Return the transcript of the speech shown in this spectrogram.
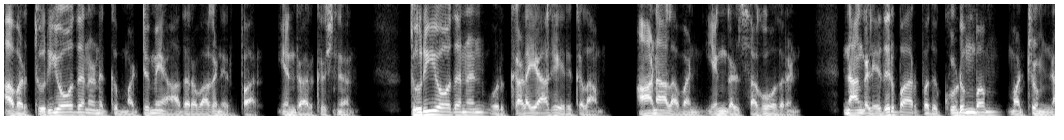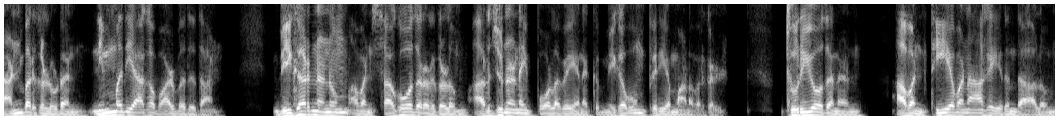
அவர் துரியோதனனுக்கு மட்டுமே ஆதரவாக நிற்பார் என்றார் கிருஷ்ணன் துரியோதனன் ஒரு கலையாக இருக்கலாம் ஆனால் அவன் எங்கள் சகோதரன். நாங்கள் எதிர்பார்ப்பது குடும்பம் மற்றும் நண்பர்களுடன் நிம்மதியாக வாழ்வதுதான். விகர்ணனும் அவன் சகோதரர்களும் அர்ஜுனனைப் போலவே எனக்கு மிகவும் பிரியமானவர்கள். துரியோதனன் அவன் தீயவனாக இருந்தாலும்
